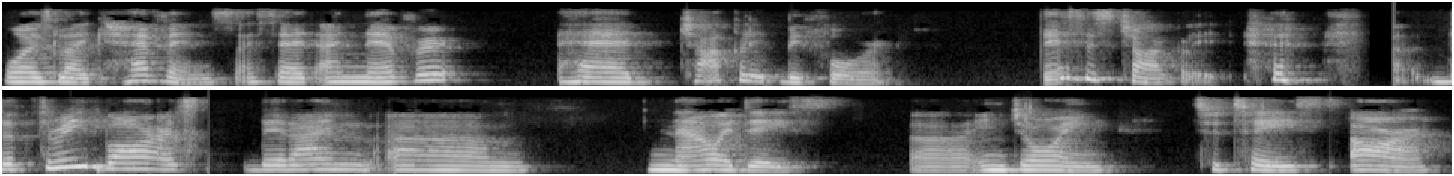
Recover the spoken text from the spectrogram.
was like heavens. I said, I never had chocolate before. This is chocolate. the three bars that I'm um, nowadays uh, enjoying to taste are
